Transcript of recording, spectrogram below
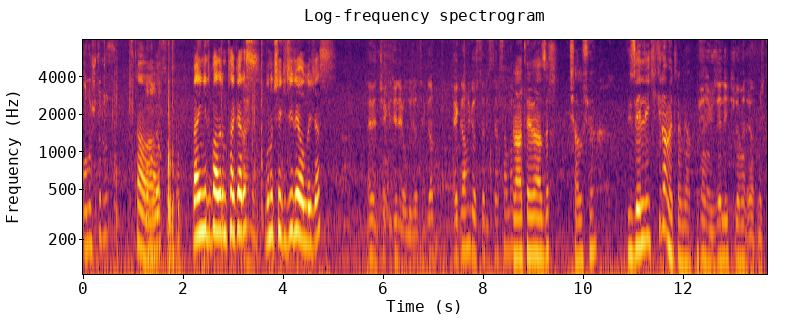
oluştururuz. Tamam Onu abi. alırsın sen. Ben gidip alırım takarız. Aynen. Bunu çekiciyle yollayacağız. Evet çekiciyle yollayacağız tekrar. Ekranı göster istersen bak. ATV hazır. Çalışıyor. 152 kilometre mi yapmış? Yani 150 kilometre yapmıştık.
